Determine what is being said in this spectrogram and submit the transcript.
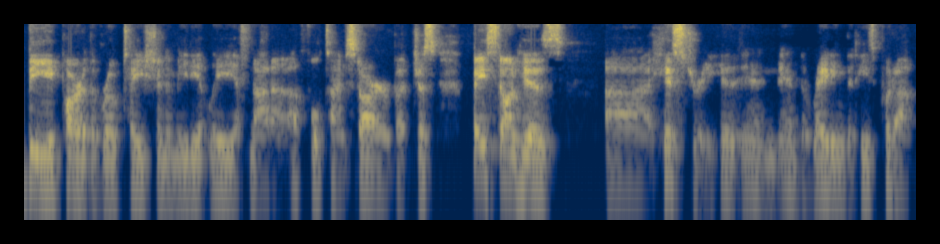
be part of the rotation immediately, if not a, a full time starter. But just based on his uh, history and, and, the rating that he's put up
